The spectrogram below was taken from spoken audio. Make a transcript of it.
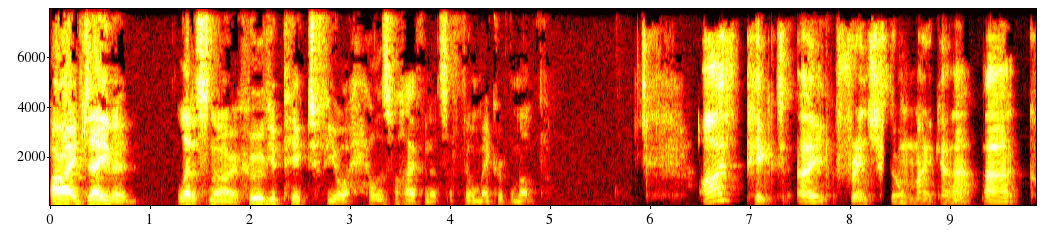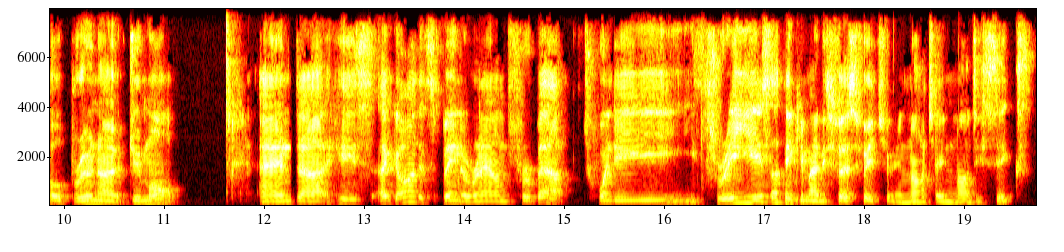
All right, David let us know who have you picked for your Hell is for Hyphenates Filmmaker of the Month. I've picked a French filmmaker uh, called Bruno Dumont. And uh, he's a guy that's been around for about 23 years. I think he made his first feature in 1996.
